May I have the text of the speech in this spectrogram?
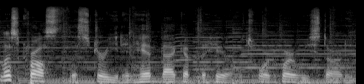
Let's cross the street and head back up the hill toward where we started.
